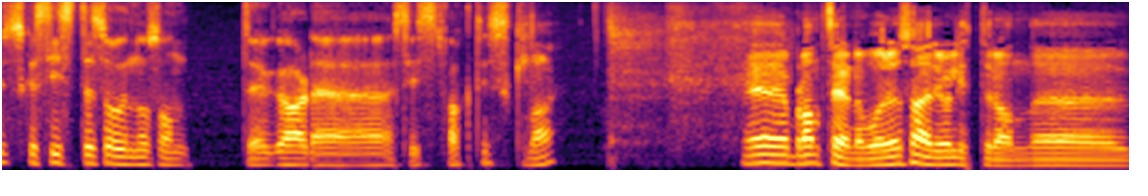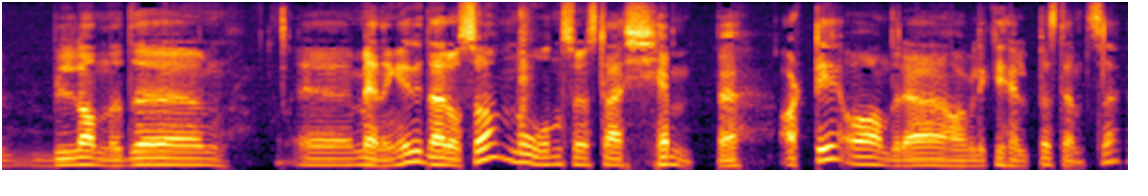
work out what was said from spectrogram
huske sist jeg så noe sånt eh, gale sist, faktisk. Nei. Eh, blant seerne våre så er det jo litt blandede meninger der også. Noen syns det er kjempe artig, og andre har vel ikke helt bestemt seg.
